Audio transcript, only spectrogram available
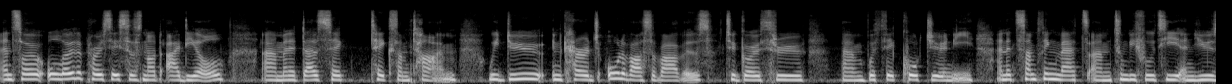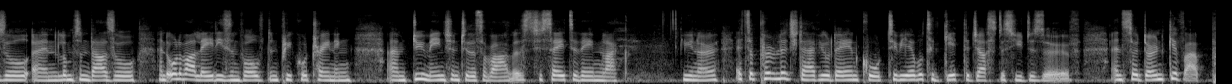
And so, although the process is not ideal, um, and it does take take some time, we do encourage all of our survivors to go through um, with their court journey. And it's something that um, Ntombifuthi and Yuzul and Lumsandazo and all of our ladies involved in pre-court training um, do mention to the survivors to say to them like, you know, it's a privilege to have your day in court to be able to get the justice you deserve. And so don't give up.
